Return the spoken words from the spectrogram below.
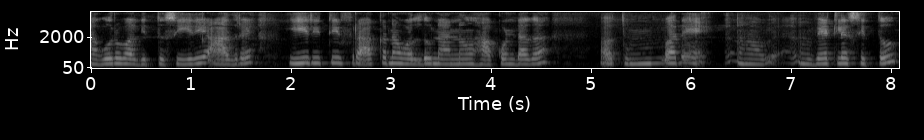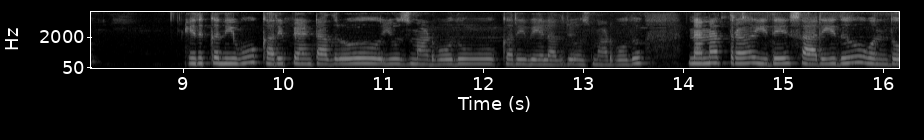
ಹಗುರವಾಗಿತ್ತು ಸೀರೆ. ಆದರೆ ಈ ರೀತಿ ಫ್ರಾಕನ್ನು ಹೊಲಿದು ನಾನು ಹಾಕೊಂಡಾಗ ತುಂಬಾ ವೇಟ್ಲೆಸ್ ಇತ್ತು. ಇದಕ್ಕೆ ನೀವು ಕರಿ ಪ್ಯಾಂಟ್ ಆದರೂ ಯೂಸ್ ಮಾಡ್ಬೋದು, ಕರಿ ವೇಲ್ ಆದರೂ ಯೂಸ್ ಮಾಡ್ಬೋದು. ನನ್ನ ಹತ್ರ ಇದೇ ಸಾರಿದು ಒಂದು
